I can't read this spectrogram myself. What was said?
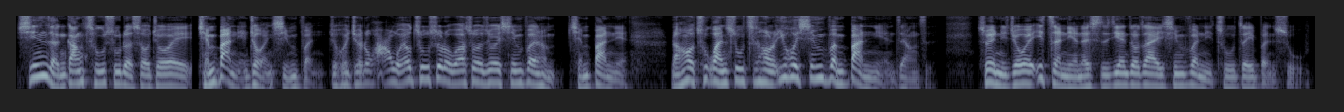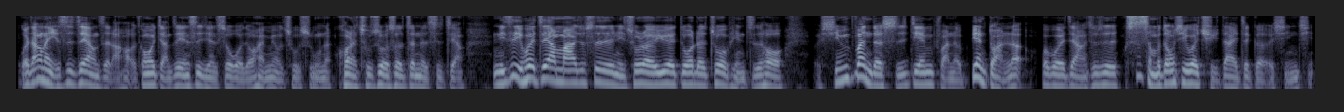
新人刚出书的时候，就会前半年就很兴奋，就会觉得哇，我要出书了，我要说，就会兴奋很前半年。然后出完书之后，又会兴奋半年这样子。所以你就会一整年的时间都在兴奋，你出这一本书。我当然也是这样子了哈。跟我讲这件事情的时候，我都还没有出书呢。后来出书的时候，真的是这样。你自己会这样吗？就是你出了越多的作品之后，兴奋的时间反而变短了，会不会这样？就是是什么东西会取代这个心情？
